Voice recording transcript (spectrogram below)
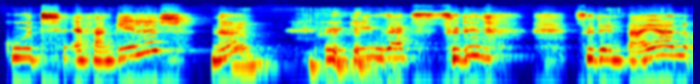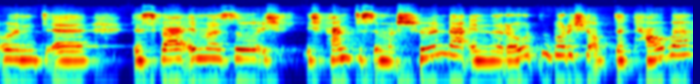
gut evangelisch. Ne? Im Gegensatz zu den, zu den Bayern. Und äh, das war immer so, ich, ich fand es immer schön da in Rotenburg, ob der Tauber,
